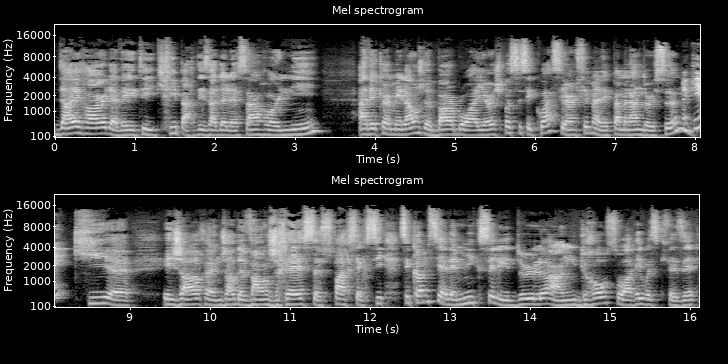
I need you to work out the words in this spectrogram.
Die Hard avait été écrit par des adolescents horny avec un mélange de barbed wire. Je sais pas si c'est quoi, c'est un film avec Pamela Anderson Ok. qui euh, est genre une genre de vengeresse super sexy. C'est comme s'il avait mixé les deux là en une grosse soirée où est-ce qu'il faisait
